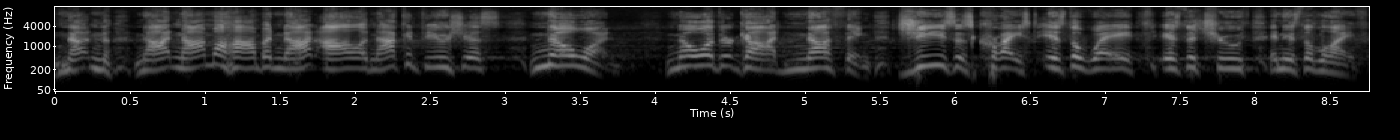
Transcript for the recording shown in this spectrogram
Not, not, not Muhammad, not Allah, not Confucius, no one. No other God, nothing. Jesus Christ is the way, is the truth, and is the life.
